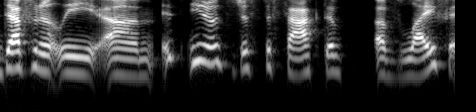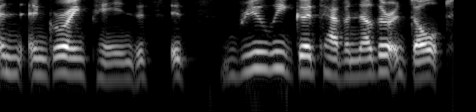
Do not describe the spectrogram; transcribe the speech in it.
definitely um it's you know it's just a fact of of life and, and growing pains. It's it's really good to have another adult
